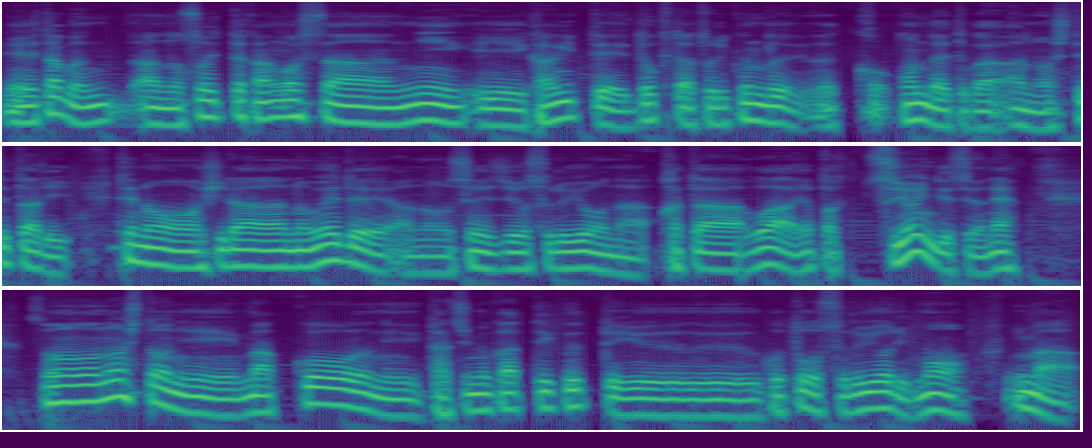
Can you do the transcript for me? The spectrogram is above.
えー、多分あのそういった看護師さんに限ってドクター取り組んで込んだりとかあのしてたり、手のひらの上であの政治をするような方はやっぱ強いんですよね。その人に真っ向に立ち向かっていくっていうことをするよりも、今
